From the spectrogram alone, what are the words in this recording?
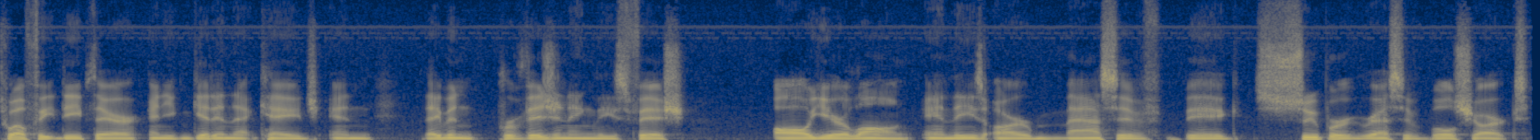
twelve feet deep there, and you can get in that cage. And they've been provisioning these fish all year long. And these are massive, big, super aggressive bull sharks.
